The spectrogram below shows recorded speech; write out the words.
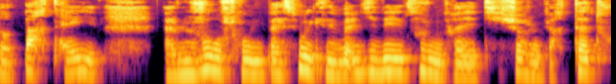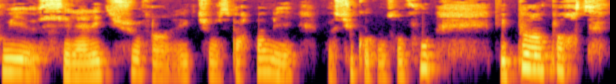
un partail. Euh, le jour où je trouve une passion et que c'est validé et tout, je me ferai des t-shirts, je vais me faire tatouer euh, si c'est la lecture, enfin la lecture j'espère pas, mais bah, si quoi qu'on s'en fout. Mais peu importe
